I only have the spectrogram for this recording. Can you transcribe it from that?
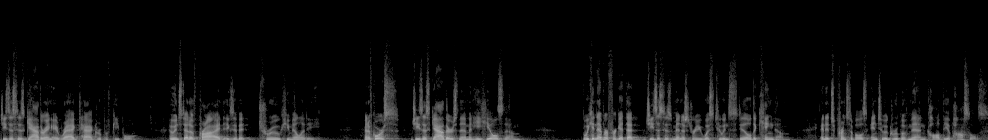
Jesus is gathering a ragtag group of people who, instead of pride, exhibit true humility. And of course, Jesus gathers them and he heals them. But we can never forget that Jesus' ministry was to instill the kingdom and its principles into a group of men called the apostles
